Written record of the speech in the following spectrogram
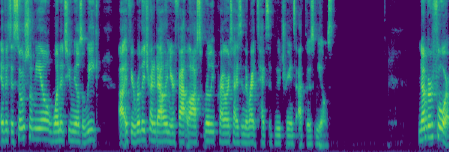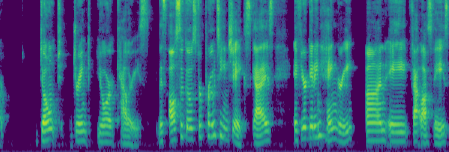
if it's a social meal, one to two meals a week. Uh, if you're really trying to dial in your fat loss, really prioritizing the right types of nutrients at those meals. Number four, don't drink your calories. This also goes for protein shakes, guys. If you're getting hangry on a fat loss phase,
